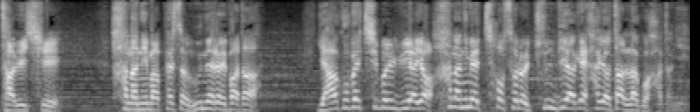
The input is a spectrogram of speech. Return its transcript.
다윗이 하나님 앞에서 은혜를 받아 야곱의 집을 위하여 하나님의 처소를 준비하게 하여 달라고 하더니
